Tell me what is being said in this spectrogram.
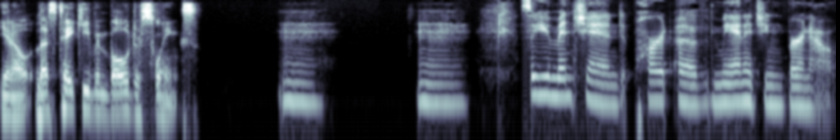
you know, let's take even bolder swings. Mm. Mm. So you mentioned part of managing burnout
